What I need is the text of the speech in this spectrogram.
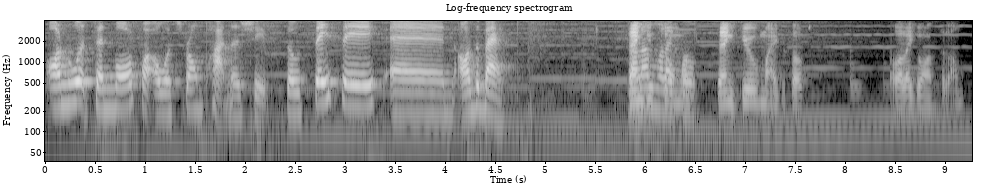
onwards and more for our strong partnership. So stay safe and all the best. Thank you so much. Thank you, Microsoft. Walaikum assalam.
